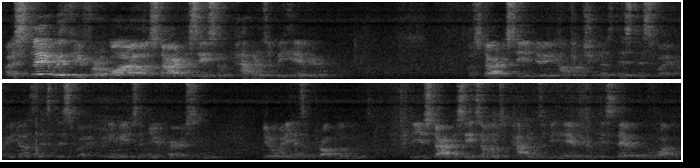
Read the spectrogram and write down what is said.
If I stay with you for a while, I start to see some patterns of behavior. I start to see you doing, oh, she does this this way, or he does this this way. When he meets a new person, you know, when he has a problem. You start to see someone's patterns of behavior if you stay with them a while.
